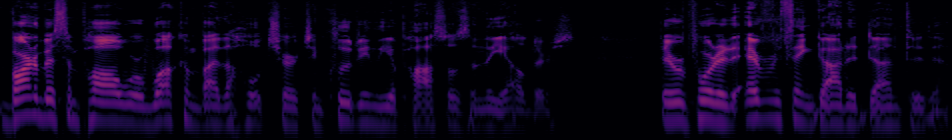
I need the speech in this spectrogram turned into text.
Barnabas and Paul were welcomed by the whole church, including the apostles and the elders. They reported everything God had done through them.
